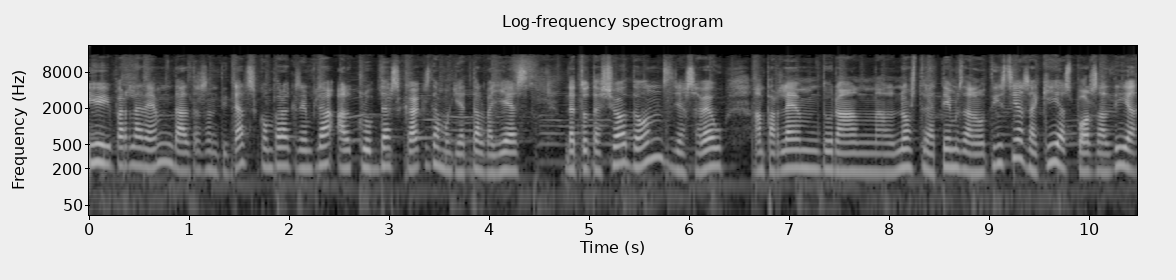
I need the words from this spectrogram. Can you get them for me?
i parlarem d'altres entitats, com per exemple el Club d'Escacs de Mollet del Vallès. De tot això, doncs, ja sabeu, en parlem durant el nostre temps de notícies aquí a Esports al Dia,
